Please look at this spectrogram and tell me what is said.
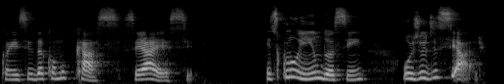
conhecida como CAS, CAS, excluindo assim o judiciário.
